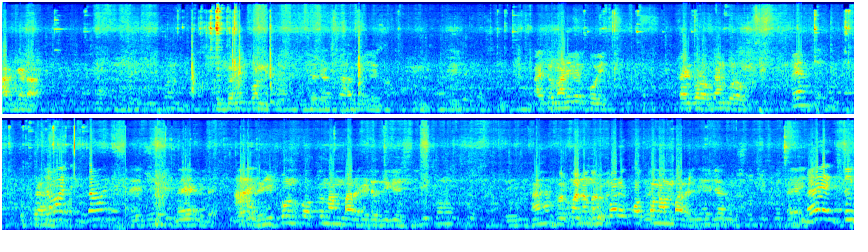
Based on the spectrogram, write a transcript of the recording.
আর কেডা শুধু রিপন আই তোর মানে কই? প্যান করো প্যান করো আর রিপন কত নাম্বার এটা জিজ্ঞেস হ্যাঁ নাম্বার? উপরে কত নাম্বারে? এই তুই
